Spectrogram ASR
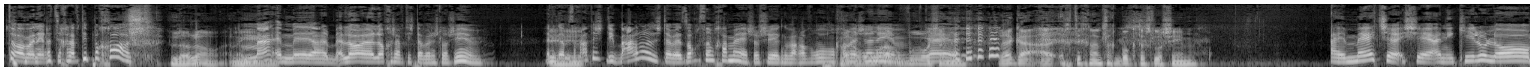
פתאום אני רציתי חשבתי פחות לא לא אה, לא לא חשבתי שאתה בן 30. אני גם זכרתי שדיברנו על זה שאתה באזור 25 או שכבר עברו כבר חמש עברו- שנים. עברו כן. שנים. רגע איך תכננת לחגוג את השלושים האמת ש- שאני כאילו לא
